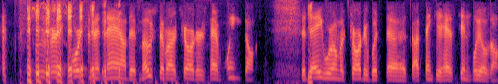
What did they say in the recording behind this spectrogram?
We're very fortunate now that most of our charters have wings on them. Today we're on a charter with, uh, I think it has ten wheels on.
